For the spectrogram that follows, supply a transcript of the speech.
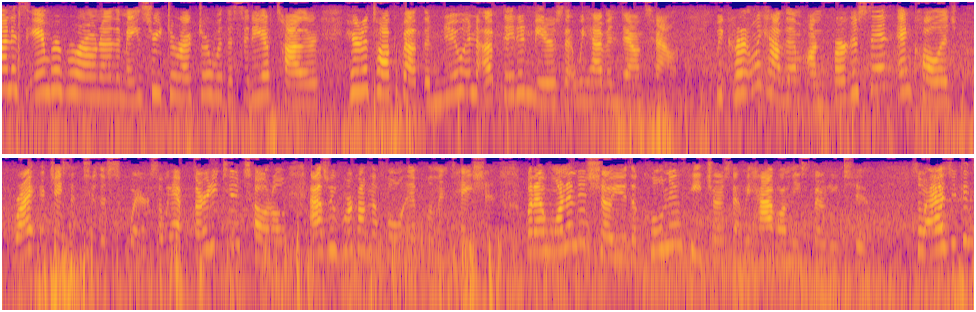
everyone, it's Amber Varona, the Main Street Director with the City of Tyler, here to talk about the new and updated meters that we have in downtown. We currently have them on Ferguson and College right adjacent to the square. So we have 32 total as we work on the full implementation. But I wanted to show you the cool new features that we have on these 32. So as you can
